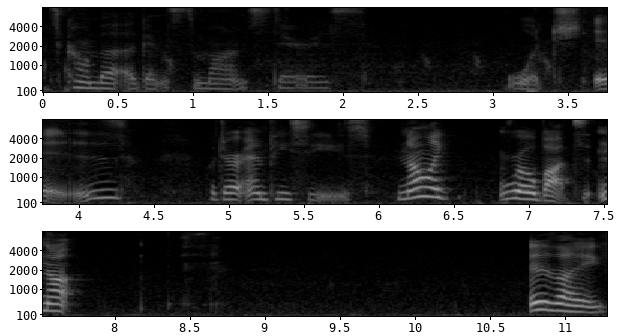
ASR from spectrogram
It's combat against monsters, which is which are NPCs, not like robots. Not it's like.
